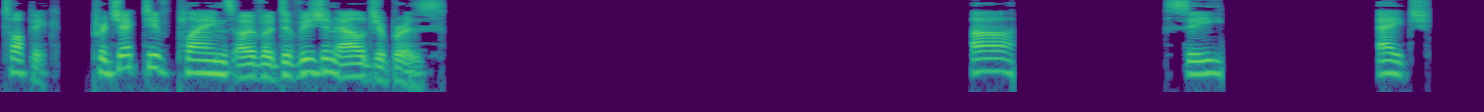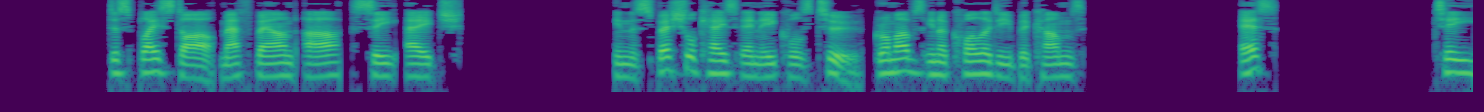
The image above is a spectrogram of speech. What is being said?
Topic projective planes over division algebras R C H display style mathbound R C H. In the special case n equals 2 Gromov's inequality becomes S T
